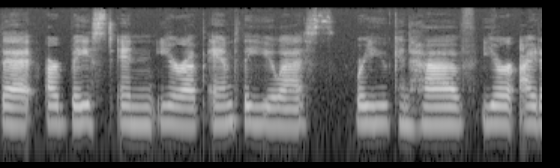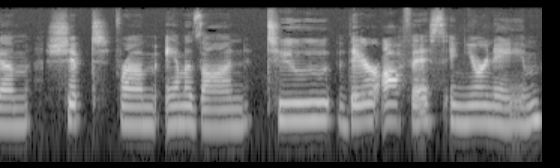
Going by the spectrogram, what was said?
that are based in Europe and the US where you can have your item shipped from Amazon to their office in your name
